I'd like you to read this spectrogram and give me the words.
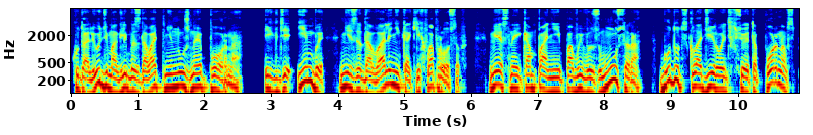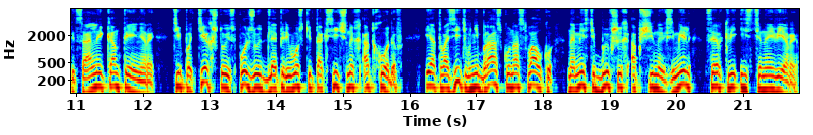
куда люди могли бы сдавать ненужное порно и где им бы не задавали никаких вопросов. Местные компании по вывозу мусора будут складировать все это порно в специальные контейнеры, типа тех, что используют для перевозки токсичных отходов, и отвозить в Небраску на свалку на месте бывших общинных земель Церкви истинной веры.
